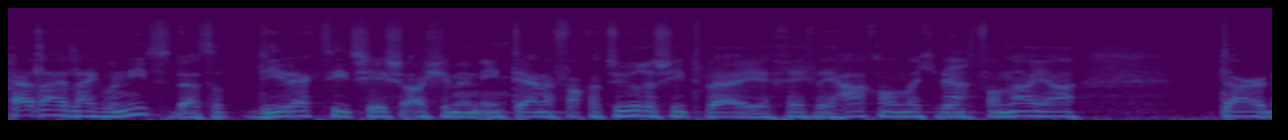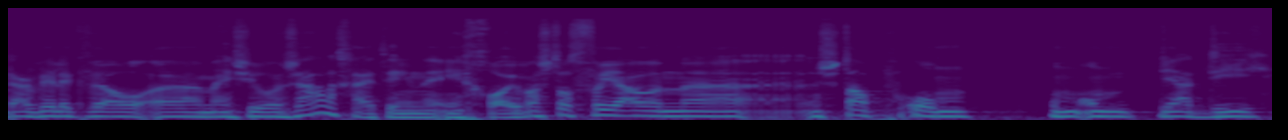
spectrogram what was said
ja, het lijkt me niet dat het direct iets is als je een interne vacature ziet bij GGD Haagland... dat je ja. denkt van, nou ja, daar, daar wil ik wel uh, mijn ziel en zaligheid in, in gooien. Was dat voor jou een, uh, een stap om, om, om ja, die,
